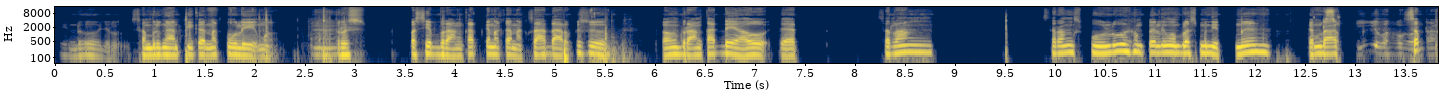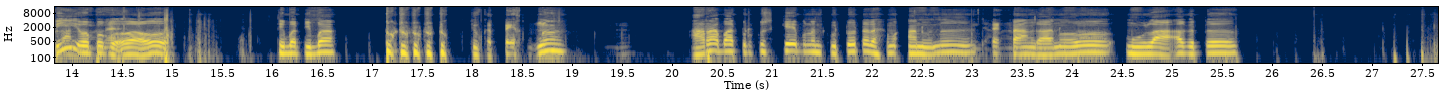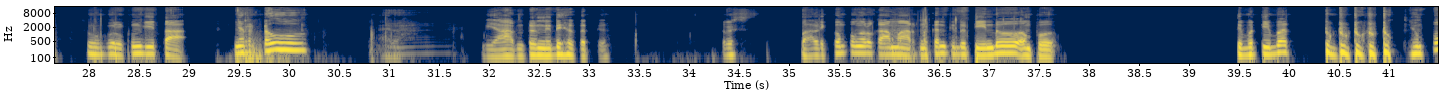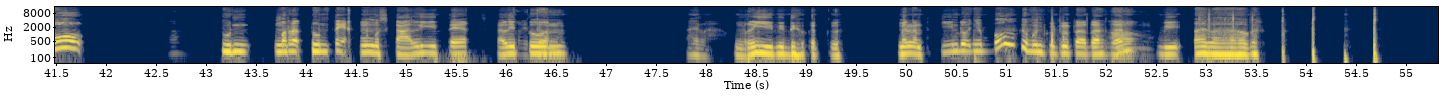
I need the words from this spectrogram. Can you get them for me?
tindo sambil nganti karena kulit mah Hmm. terus pas dia berangkat kena anak sadar ke su kami berangkat deh au. Cet. serang serang 10 sampai 15 menit nih kan Oh, sepi wah pokok mana. au. tiba-tiba duk duk duk duk juga tek nah Hmm. arah batur kuske bulan kutu tada anu ne. Tek tangga nu mula gitu sugul kung kita nyertu Hmm. bianten ini gitu terus balik ke pengaruh kamar nah kan tidur tidur ampu tiba-tiba duk duk duk duk duk nyempu tun meret tun tek sekali tek sekali tun. ayolah ngeri ini dia ketku melan tindo nyebau kemun kudu tada kan Oh. bi kan.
